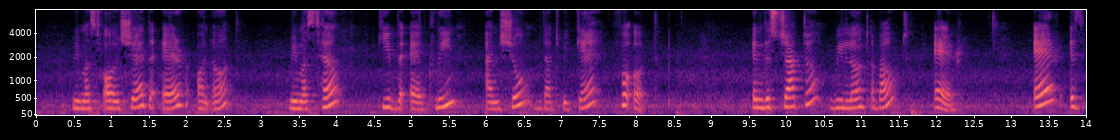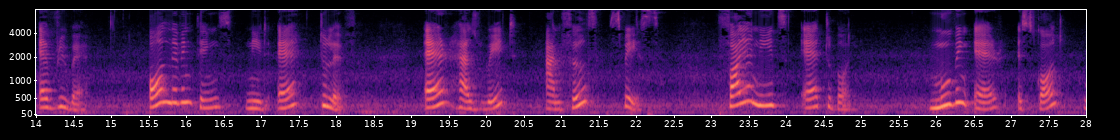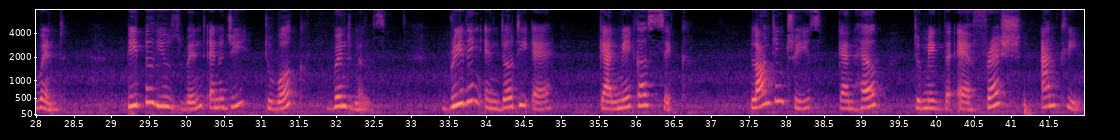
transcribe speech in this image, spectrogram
We must all share the air on earth. We must help keep the air clean and show that we care for earth. In this chapter, we learnt about air. Air is everywhere. All living things need air to live. Air has weight and fills space. Fire needs air to burn. Moving air is called wind. People use wind energy to work windmills. Breathing in dirty air can make us sick. Planting trees can help to make the air fresh and clean.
